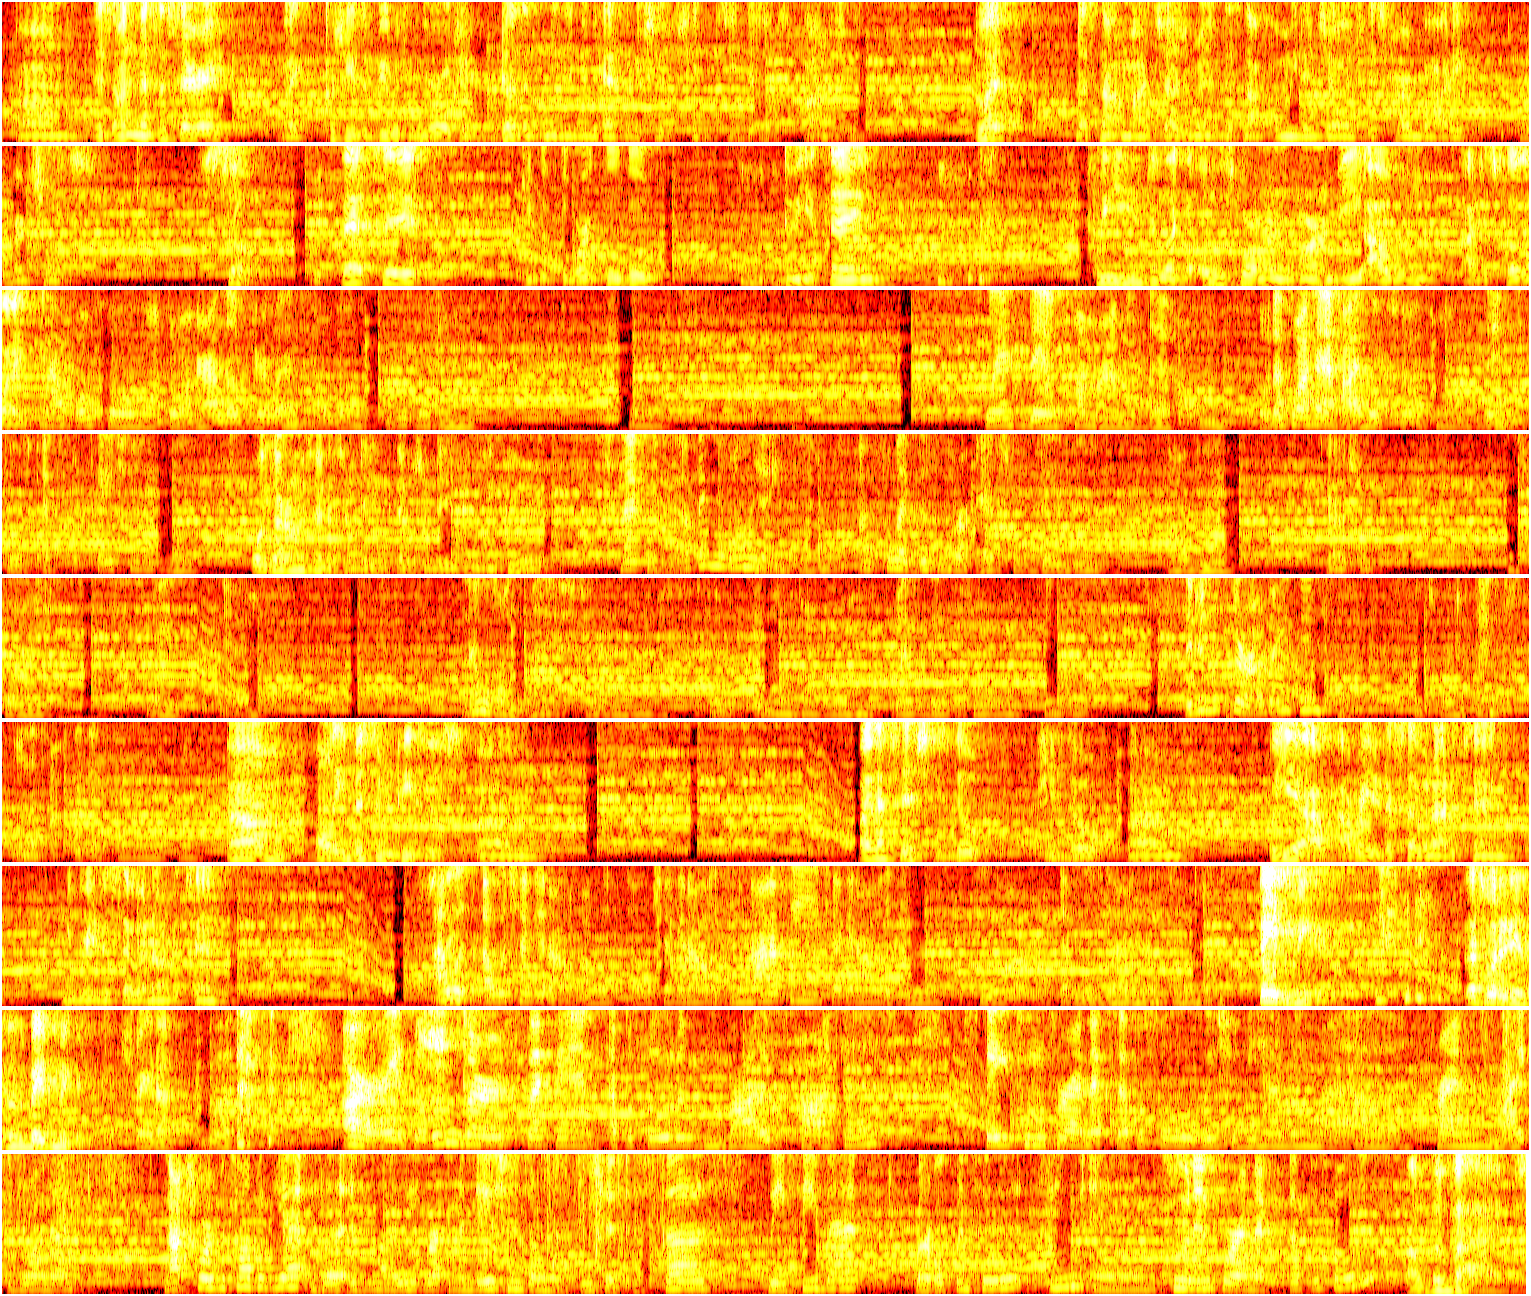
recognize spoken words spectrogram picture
Um, it's unnecessary. Like, cause she's a beautiful girl, she doesn't need to do half of the shit she she does, honestly. But that's not my judgment. That's not for me to judge. It's her body, her choice. So, with that said, keep up the work, boo boo. Do your thing. Please do like an old school R and B album. I just feel like And I also want the one I love your last album. What was that one? Last Day of Summer, I love that album. So that's why I had high hopes for this one. Didn't meet those expectations, but Well, you gotta understand that's her debut. That was her debut EP, right? technically, I think it was only an EP. I, I feel like this is her actual debut album. Gotcha. As far as, like, yeah. That was only last year. A, long time ago. Last Days of Summer came out. Did you listen to her other EP? Since we're on the topic of summer. Um, only bits and pieces. Um, like I said, she's dope. She's dope. Um, but yeah, I, I rated a seven out of ten. You rated a seven out of ten. I would I would check it out. I would I would check it out. If you're not a fan, check it out. If you're if you are, definitely it a. Baby maker. That's what it is. It's the baby maker. Straight up. But all right, so this is our second episode of the Vibez podcast. Stay tuned for our next episode. We should be having my uh, friend Mike join us. Not sure of a topic yet, but if you want to leave recommendations on what we should discuss, leave feedback, we're open to it. And tune in for our next episode. Of the vibes.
